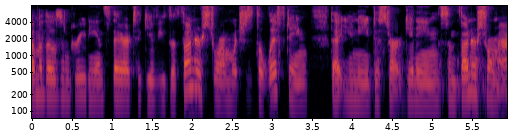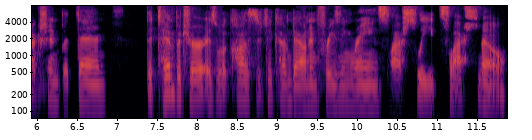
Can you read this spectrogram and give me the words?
some of those ingredients there to give you the thunderstorm, which is the lifting that you need to start getting some thunderstorm action, but then the temperature is what caused it to come down in freezing rain slash sleet slash snow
